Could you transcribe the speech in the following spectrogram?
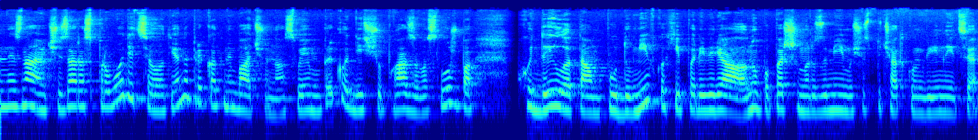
не знаю, чи зараз проводиться. От я, наприклад, не бачу на своєму прикладі, щоб газова служба ходила там по домівках і перевіряла. Ну, по-перше, ми розуміємо, що з початком війни це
